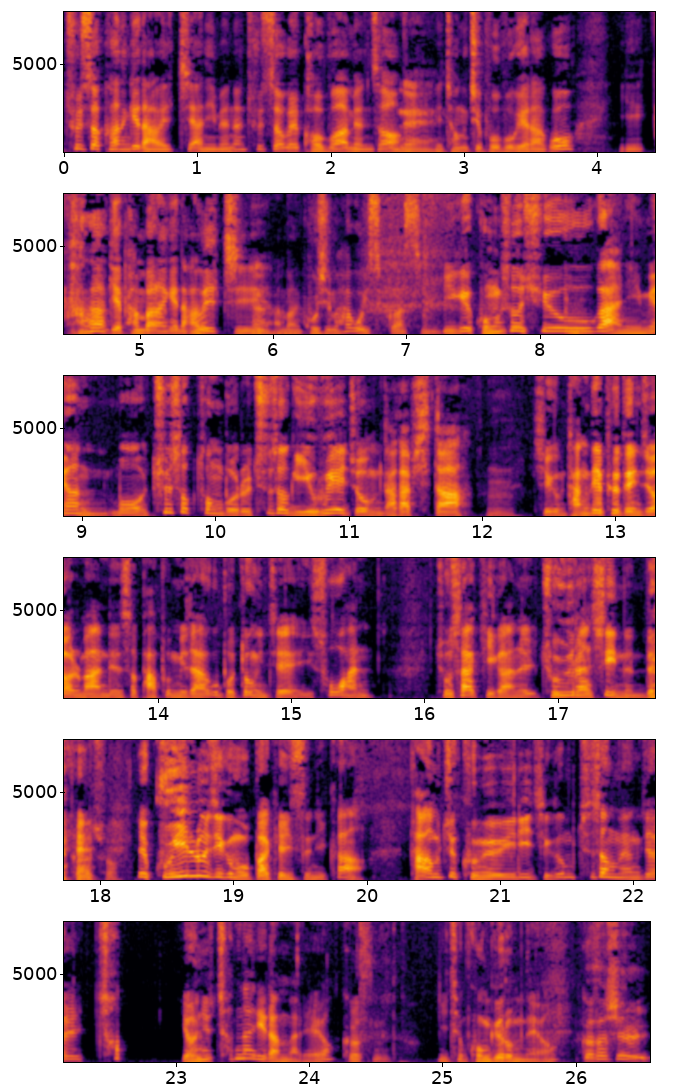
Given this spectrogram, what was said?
출석하는 게 나을지 아니면은 출석을 거부하면서 네. 정치 보복이라고 이 강하게 반발하는 게 나을지 네. 아마 고심하고 있을 것 같습니다. 이게 공소시효가 음. 아니면 뭐 출석 통보를 추석 이후에 좀 나갑시다. 음. 지금 당 대표 된 지 얼마 안 돼서 바쁩니다 하고 보통 이제 소환 조사 기간을 조율할 수 있는데 그렇죠. 9일로 지금 못 박혀 있으니까 다음 주 금요일이 지금 추석 명절 첫 연휴 첫날이란 말이에요. 그렇습니다. 이 참 공교롭네요. 그러니까 사실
